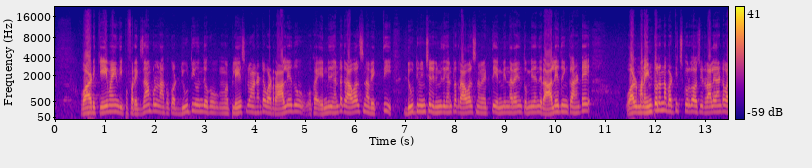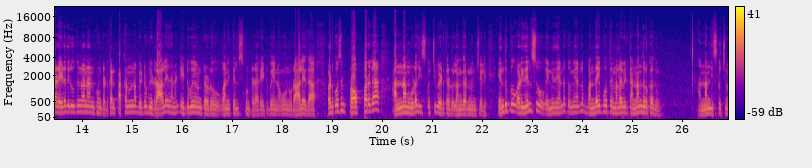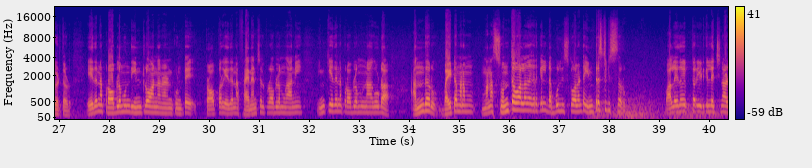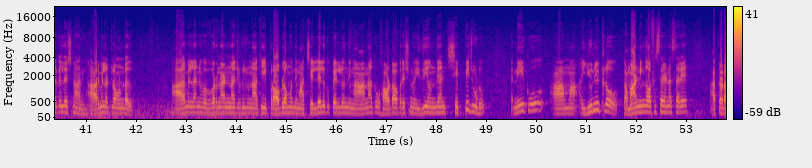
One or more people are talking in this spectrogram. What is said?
వాడికి ఏమైంది? ఇప్పుడు ఫర్ ఎగ్జాంపుల్ నాకు ఒక డ్యూటీ ఉంది ఒక ప్లేస్లో అని అంటే వాడు రాలేదు ఒక ఎనిమిది గంటలకు రావాల్సిన వ్యక్తి డ్యూటీ నుంచి ఎనిమిది గంటలకు రావాల్సిన వ్యక్తి ఎనిమిదిన్నర అయింది తొమ్మిది అయింది రాలేదు ఇంకా అంటే వాళ్ళు మన ఇంట్లోనే పట్టించుకోరు కావచ్చు. వీడు రాలేదంటే వాడు ఎడ తిరుగుతున్నాను అనుకుంటాడు. కానీ పక్కన ఉన్న బిడ్డ వీడు రాలేదంటే అంటే ఎటుపోయి ఉంటాడు? వాడిని తెలుసుకుంటాడు. అరే ఎటుపోయినావు నువ్వు రాలేదా? వాడి కోసం ప్రాపర్గా అన్నం కూడా తీసుకొచ్చి పెడతాడు లంగర్ నుంచి వెళ్ళి. ఎందుకు? వాడికి తెలుసు ఎనిమిది గంటల తొమ్మిది గంటలు బంద్ అయిపోతుంది మళ్ళీ వీడికి అన్నం దొరకదు. అన్నం తీసుకొచ్చి పెడతాడు. ఏదైనా ప్రాబ్లం ఉంది ఇంట్లో అని అనుకుంటే ప్రాపర్గా ఏదైనా ఫైనాన్షియల్ ప్రాబ్లం కానీ ఇంకేదైనా ప్రాబ్లం ఉన్నా కూడా అందరూ బయట మనం మన సొంత వాళ్ళ దగ్గరికి వెళ్ళి డబ్బులు తీసుకోవాలంటే ఇంట్రెస్ట్కి ఇస్తారు. వాళ్ళు ఏదో చెప్తారు ఇడికెళ్ళి తెచ్చినా అడికెళ్ళి తెచ్చినా అని. ఆర్మీలు అట్లా ఉండదు. ఆర్మీలో అని ఎవరిని అడినా చూడు నాకు ఈ ప్రాబ్లం ఉంది మా చెల్లెలకు పెళ్ళి ఉంది మా నాన్నకు హార్ట్ ఆపరేషన్ ఇది ఉంది అని చెప్పి చూడు. నీకు ఆ మా యూనిట్లో కమాండింగ్ ఆఫీసర్ అయినా సరే అక్కడ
